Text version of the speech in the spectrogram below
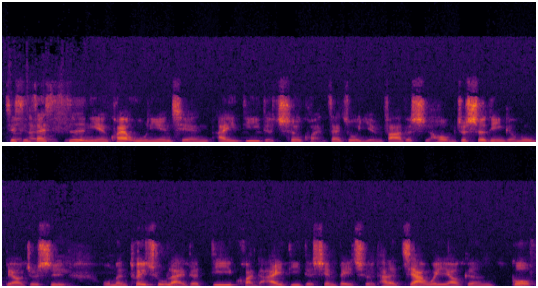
其实，在四年快五年前，ID 的车款在做研发的时候，我们就设定一个目标，就是我们推出来的第一款的 ID 的掀背车，它的价位要跟 Golf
